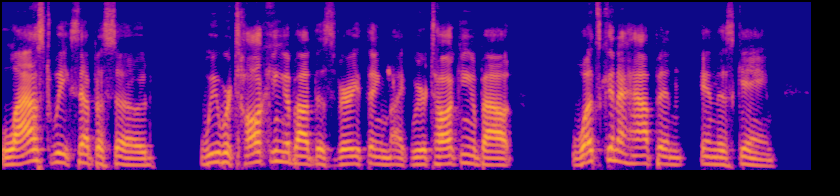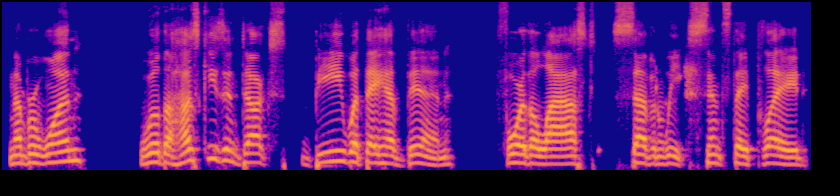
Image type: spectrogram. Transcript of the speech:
last week's episode, we were talking about this very thing, Mike. We were talking about what's going to happen in this game. Number 1, will the Huskies and Ducks be what they have been for the last 7 weeks since they played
